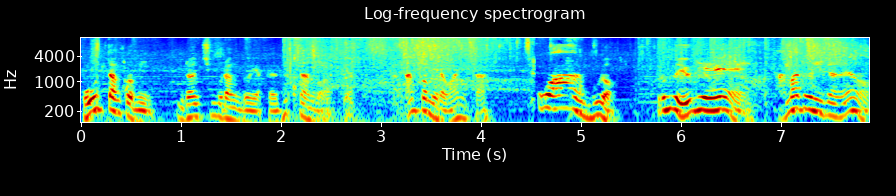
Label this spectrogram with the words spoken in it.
고우 땅거미 이런 친구랑도 약간 흡사한 것 같아요. 땅거미라고 하니까. 와 뭐야? 여러분들 여기에 아마존이잖아요.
